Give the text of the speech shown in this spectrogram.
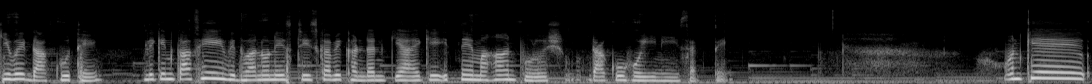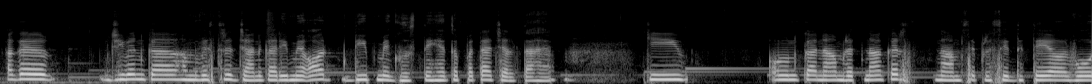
कि वे डाकू थे। लेकिन काफ़ी विद्वानों ने इस चीज़ का भी खंडन किया है कि इतने महान पुरुष डाकू हो ही नहीं सकते। उनके अगर जीवन का हम विस्तृत जानकारी में और डीप में घुसते हैं तो पता चलता है कि उनका नाम रत्नाकर नाम से प्रसिद्ध थे और वो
